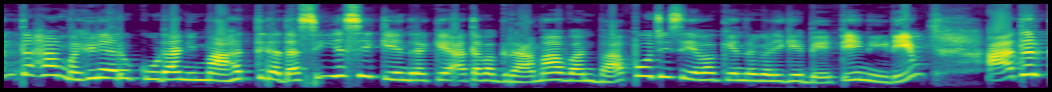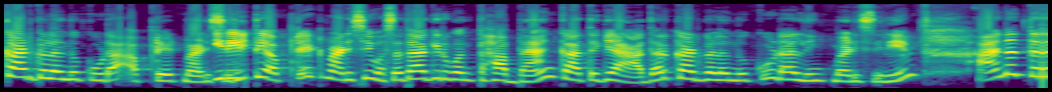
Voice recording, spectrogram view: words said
ಅಂತಹ ಮಹಿಳೆಯರು ಕೂಡ ನಿಮ್ಮ ಹತ್ತಿರದ ಸಿ ಕೇಂದ್ರಕ್ಕೆ ಅಥವಾ ಗ್ರಾಮ ಒನ್ ಬಾಪೂಜಿ ಸೇವಾ ಕೇಂದ್ರಗಳಿಗೆ ಭೇಟಿ ನೀಡಿ ಆಧಾರ್ ಕಾರ್ಡ್ಗಳನ್ನು ಕೂಡ ಅಪ್ಡೇಟ್ ಮಾಡಿಸಿ ಈ ರೀತಿ ಅಪ್ಡೇಟ್ ಮಾಡಿಸಿ ಹೊಸದಾಗಿರುವಂತಹ ಬ್ಯಾಂಕ್ ಖಾತೆಗೆ ಆಧಾರ್ ಕಾರ್ಡ್ಗಳನ್ನು ಕೂಡ ಲಿಂಕ್ ಮಾಡಿಸಿರಿ. ಆನಂತರ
